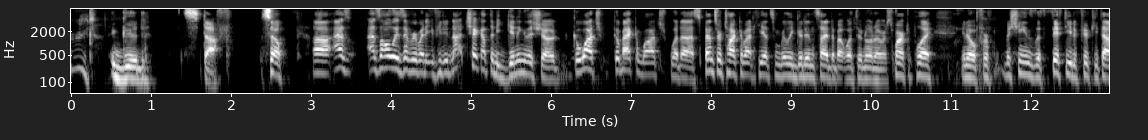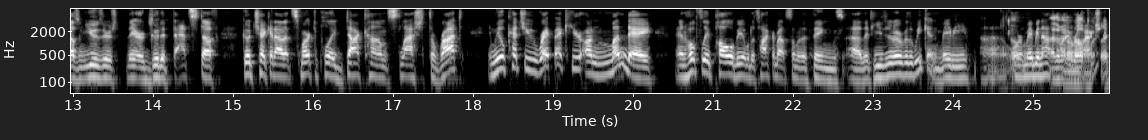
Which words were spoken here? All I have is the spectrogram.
All right. Good stuff. So uh, as as always, everybody, if you did not check out the beginning of the show, go watch, go back and watch what uh, Spencer talked about. He had some really good insight about what they're known over Smart Deploy. You know, for machines with 50 to 50,000 users, they are good at that stuff. Go check it out at smartdeploy.com/thurrott, and we'll catch you right back here on Monday. And hopefully, Paul will be able to talk about some of the things uh, that he did over the weekend, maybe uh, or oh, maybe not. I don't know, actually.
